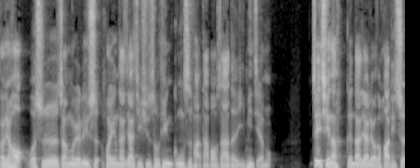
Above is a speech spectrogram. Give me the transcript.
大家好，我是张国元律师，欢迎大家继续收听《公司法大爆炸》的音频节目。这期呢，跟大家聊的话题是，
